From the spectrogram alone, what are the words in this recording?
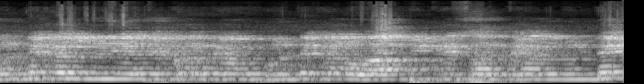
గుంటకల్ నియోజకవర్గం గుంటకల్ వాల్మీకి సర్కల్ నుండి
